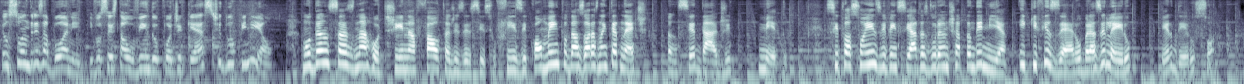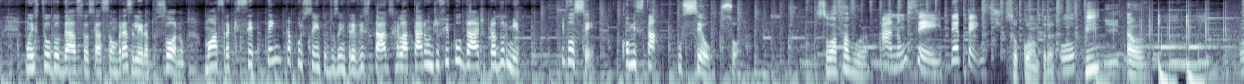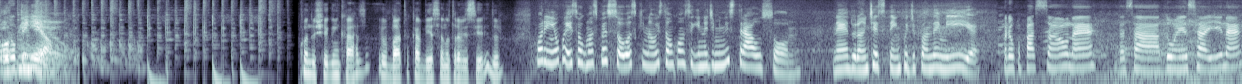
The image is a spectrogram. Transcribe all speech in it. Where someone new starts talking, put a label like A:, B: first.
A: Eu sou Andresa Boni e você está ouvindo o podcast do Opinião.
B: Mudanças na rotina, falta de exercício físico, aumento das horas na internet, ansiedade, medo. Situações vivenciadas durante a pandemia e que fizeram o brasileiro perder o sono. Um estudo da Associação Brasileira do Sono mostra que 70% dos entrevistados relataram dificuldade para dormir. E você, como está o seu sono?
C: Sou a favor.
D: Ah, não sei. Depende.
E: Sou contra.
C: Opinião.
D: Opinião.
F: Quando chego em casa, eu bato a cabeça no travesseiro e durmo.
G: Porém, eu conheço algumas pessoas que não estão conseguindo administrar o sono, né, durante esse tempo de pandemia.
H: Preocupação, né, dessa doença aí, né,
